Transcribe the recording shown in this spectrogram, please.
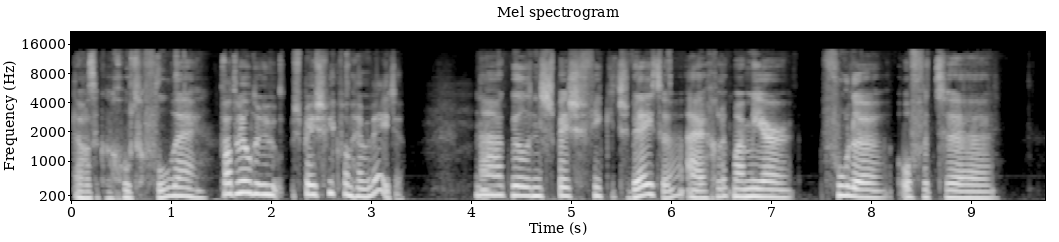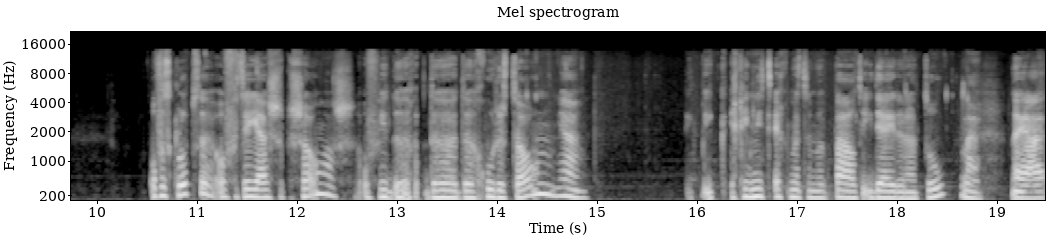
daar had ik een goed gevoel bij. Wat wilde u specifiek van hem weten? Nou, ik wilde niet specifiek iets weten eigenlijk. Maar meer voelen of het, of het klopte. Of het de juiste persoon was. Of de, de, de goede toon, ja ik, ik, ging niet echt met een bepaald idee er naartoe. Nee. Nou ja,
